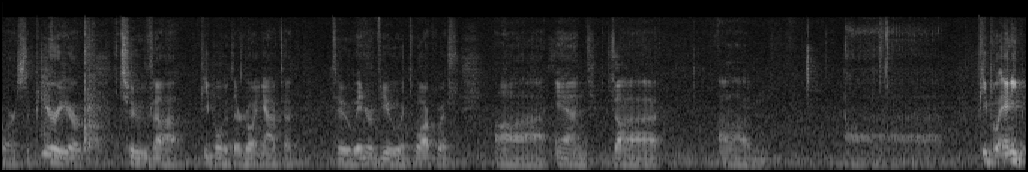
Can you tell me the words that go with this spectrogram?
or superior to the people that they're going out to to interview and talk with, uh, and the um, uh, people any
